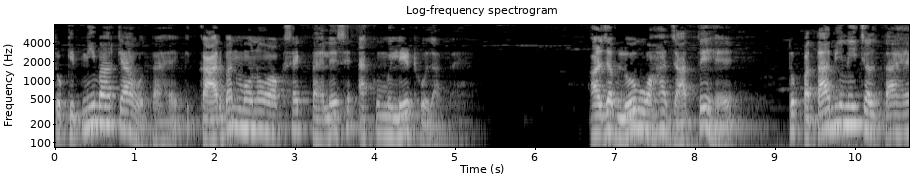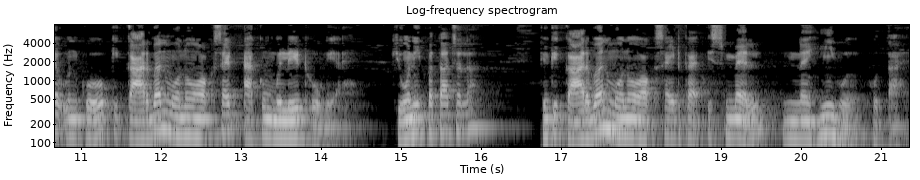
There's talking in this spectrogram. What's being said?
तो कितनी बार क्या होता है कि कार्बन मोनोऑक्साइड पहले से एक्यूमुलेट हो जाता है। और जब लोग वहाँ जाते हैं तो पता भी नहीं चलता है उनको कि कार्बन मोनोऑक्साइड एक्यूमुलेट हो गया है। क्यों नहीं पता चला? क्योंकि कार्बन मोनोऑक्साइड का स्मेल नहीं हो, होता है।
